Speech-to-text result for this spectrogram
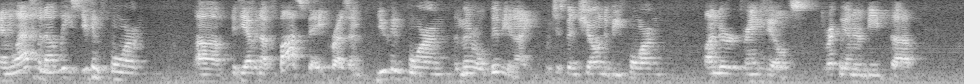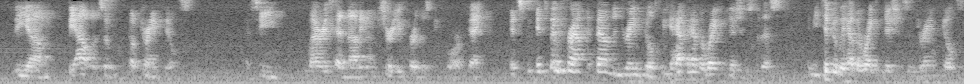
And last but not least, you can form Um, if you have enough phosphate present, you can form the mineral vivianite, which has been shown to be formed under drain fields, directly underneath uh, the, um, the outlets of, of drain fields. I see Larry's head nodding. I'm sure you've heard this before, okay? It's, it's been found in drain fields, but you have to have the right conditions for this. And you typically have the right conditions in drain fields.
